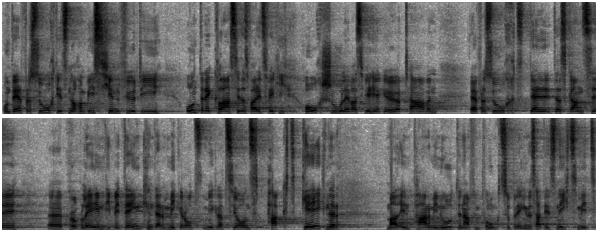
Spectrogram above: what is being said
Und er versucht jetzt noch ein bisschen für die untere Klasse, das war jetzt wirklich Hochschule, was wir hier gehört haben, er versucht das ganze äh, Problem, die Bedenken der Migrationspakt-Gegner mal in ein paar Minuten auf den Punkt zu bringen. Das hat jetzt nichts mit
